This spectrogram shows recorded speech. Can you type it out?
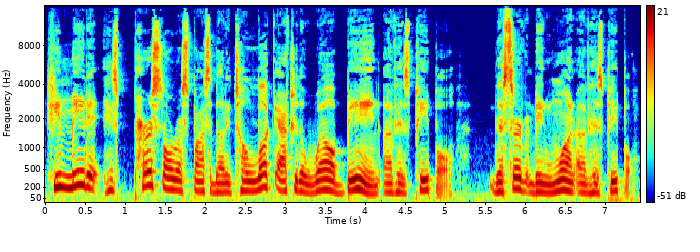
he made it his personal responsibility to look after the well being of his people, the servant being one of his people.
